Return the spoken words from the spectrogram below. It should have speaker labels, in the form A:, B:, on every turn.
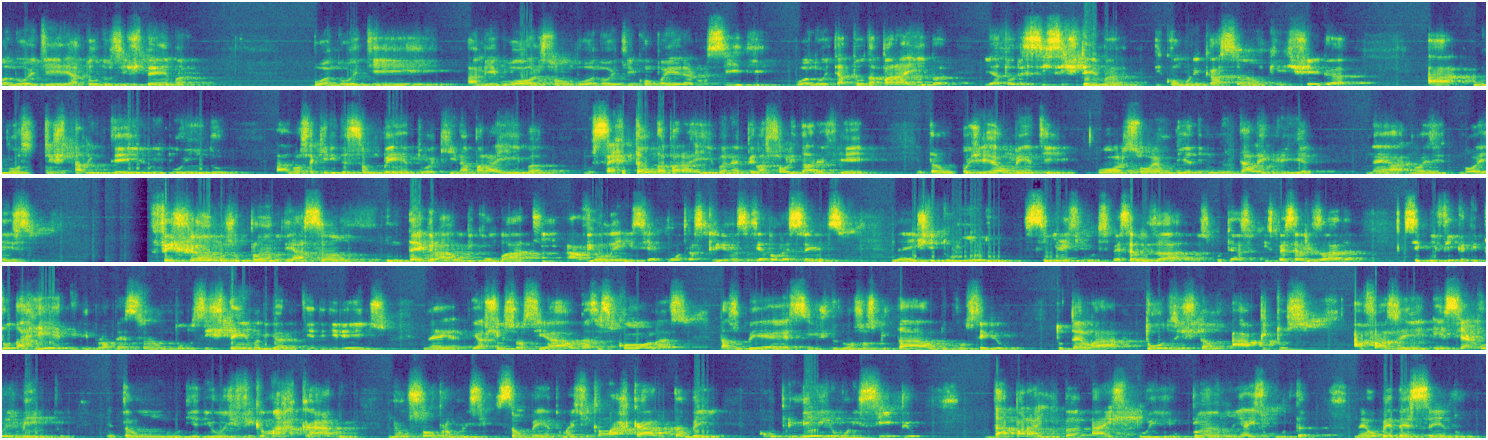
A: Boa noite a todo o sistema. Boa noite, amigo Olson. Boa noite, companheira Aroncide. Boa noite a toda a Paraíba e a todo esse sistema de comunicação que chega ao nosso estado inteiro, incluindo a nossa querida São Bento aqui na Paraíba, no sertão da Paraíba, né, pela Solidária FM. Então, hoje realmente, o Olson, é um dia de muita alegria, né? Nós, nós fechamos o plano de ação integral de combate à violência contra as crianças e adolescentes, né? instituindo, sim, a escuta especializada. A escuta especializada significa que toda a rede de proteção, todo o sistema de garantia de direitos, né, de assistência social, das escolas, das UBSs, do nosso hospital, do Conselho Tutelar, todos estão aptos a fazer esse acolhimento. Então, o dia de hoje fica marcado não só para o município de São Bento, mas fica marcado também como o primeiro município da Paraíba a instituir o plano e a escuta, né, obedecendo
